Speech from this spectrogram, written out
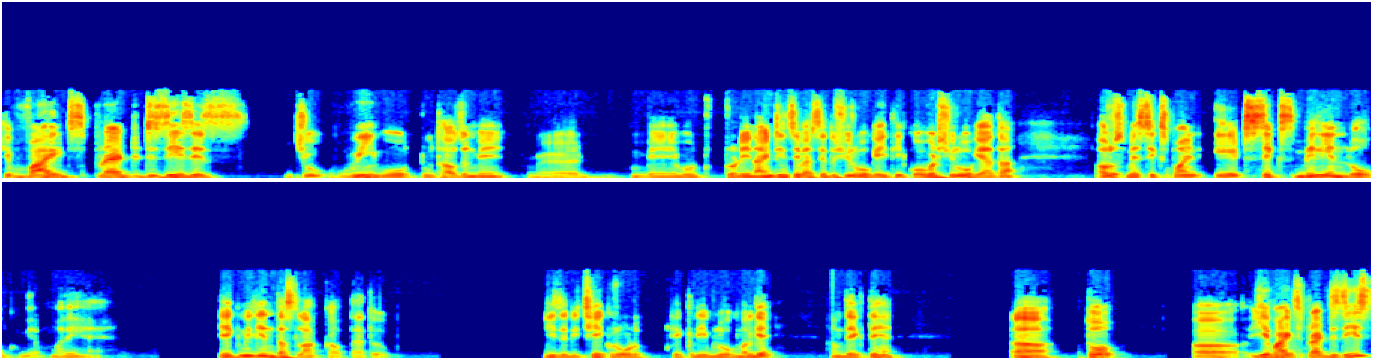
कि वाइड स्प्रेड डिजीजेस जो हुई वो 2000 में में वो 2019 से वैसे तो शुरू हो गई थी कोविड शुरू हो गया था, और उसमें 6.86 मिलियन लोग मरे हैं। एक मिलियन दस लाख का होता है तो इजिली छह करोड़ के करीब लोग मर गए। हम देखते हैं। तो आ, ये वाइड स्प्रेड डिज़ीज़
